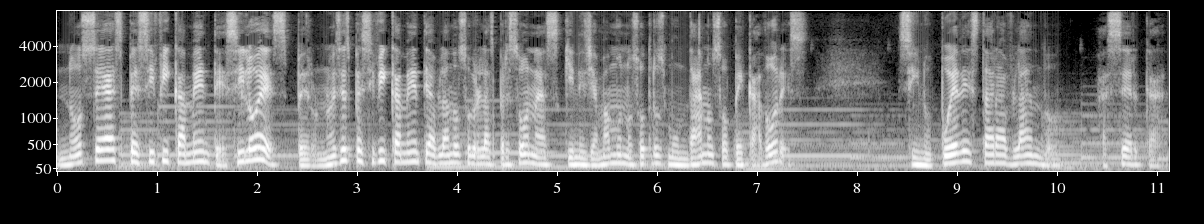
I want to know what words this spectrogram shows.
no sea específicamente, sí lo es, pero no es específicamente hablando sobre las personas quienes llamamos nosotros mundanos o pecadores, sino puede estar hablando acerca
